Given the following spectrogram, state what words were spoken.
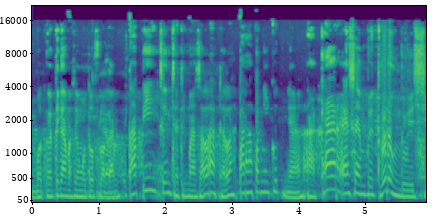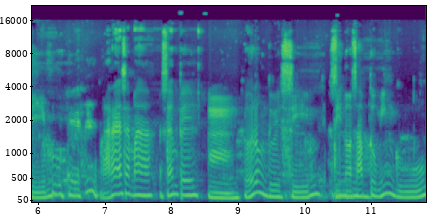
mot- ngerti kan pasti motovlog kan tapi sing jadi masalah adalah para pengikutnya akar SMP dorong duwe SIM para SMA SMP Hmm. dorong duwe SIM dino Sabtu Minggu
